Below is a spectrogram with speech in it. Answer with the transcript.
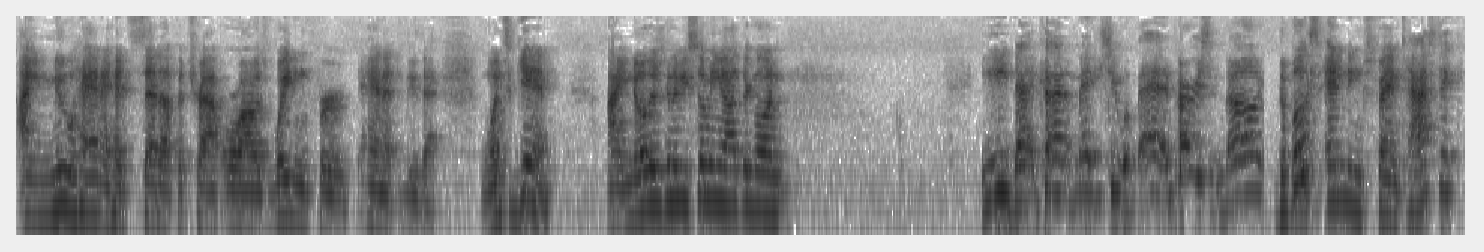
I knew Hannah had set up a trap or I was waiting for Hannah to do that. Once again, I know there's going to be some of you out there going, That kind of makes you a bad person, dog. The book's ending's fantastic.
